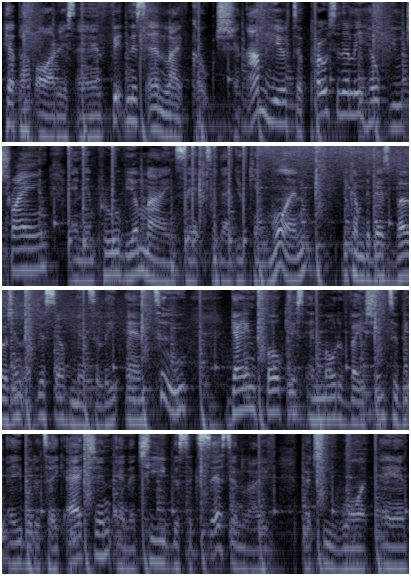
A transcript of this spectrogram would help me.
hip hop artist, and fitness and life coach. And I'm here to personally help you train and improve your mindset so that you can, one, become the best version of yourself mentally, and two, gain focus and motivation to be able to take action and achieve the success in life that you want and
